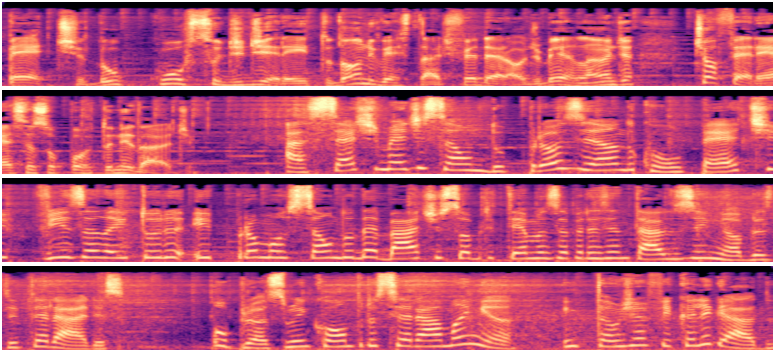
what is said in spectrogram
PET do curso de Direito da Universidade Federal de Berlândia te oferece essa oportunidade. A sétima edição do Proseando com o PET visa a leitura e promoção do debate sobre temas apresentados em obras literárias. O próximo encontro será amanhã, então já fica ligado.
